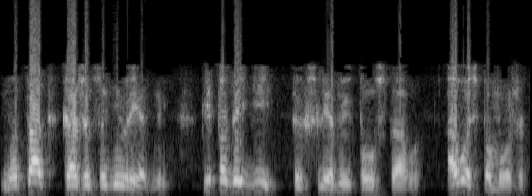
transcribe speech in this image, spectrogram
Но так, кажется, не вредный. Ты подойди как следует по уставу, авось поможет.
